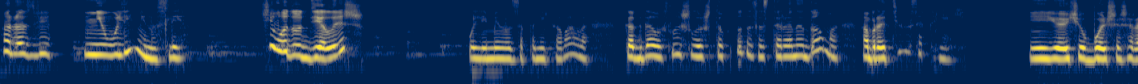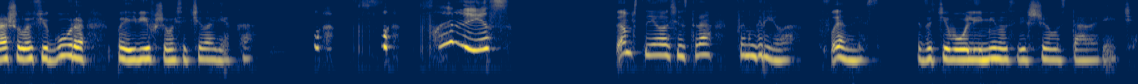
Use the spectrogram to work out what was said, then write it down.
разве не Ули Минус ли? Чего тут делаешь? Ули Минус запаниковала, когда услышала, что кто-то со стороны дома обратился к ней. Ее еще больше шарашила фигура появившегося человека. Ф Фенлис! Там стояла сестра Фенгрила, Фенлис, из-за чего Ули Минус решилась дала речи.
